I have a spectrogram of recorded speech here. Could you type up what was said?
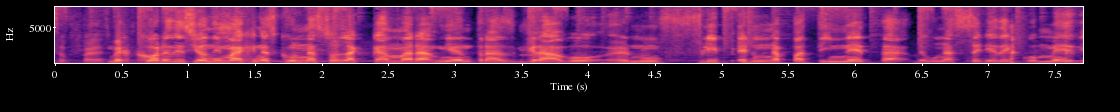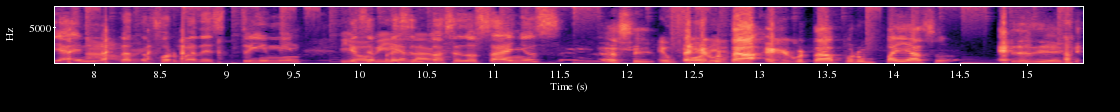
Súper Mejor edición de imágenes con una sola cámara mientras grabo en un flip, en una patineta de una serie de comedia en una Ah, plataforma de streaming que Yo se presentó la- hace dos años. Así, Euforia. ejecutada, ejecutada por un payaso. Es decir, de que,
